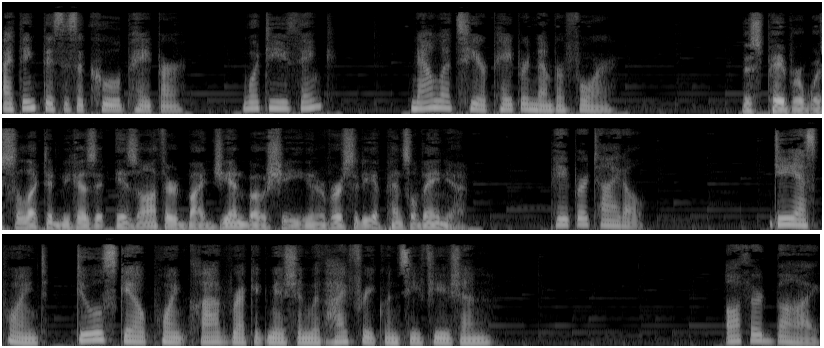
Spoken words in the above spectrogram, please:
I think this is a cool paper. What do you think? Now let's hear paper number 4. This paper was selected because it is authored by Jianbo Shi, University of Pennsylvania. Paper title DS Point Dual Scale Point Cloud Recognition with High Frequency Fusion. Authored by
